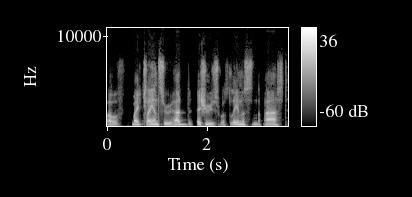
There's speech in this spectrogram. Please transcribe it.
of my clients who had issues with lameness in the past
